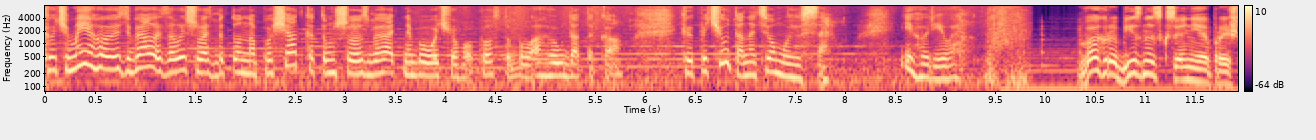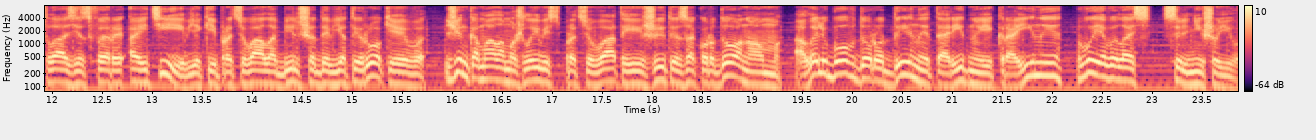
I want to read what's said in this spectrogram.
коротше, ми його розібрали, залишилась бетонна площадка, тому що розбирати не було чого. Просто була груда така кирпичу, та на цьому і все. І горіле. В агробізнес Ксенія прийшла зі сфери IT, в якій працювала більше дев'яти років. Жінка мала можливість працювати і жити за кордоном, але любов до родини та рідної країни виявилась сильнішою.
